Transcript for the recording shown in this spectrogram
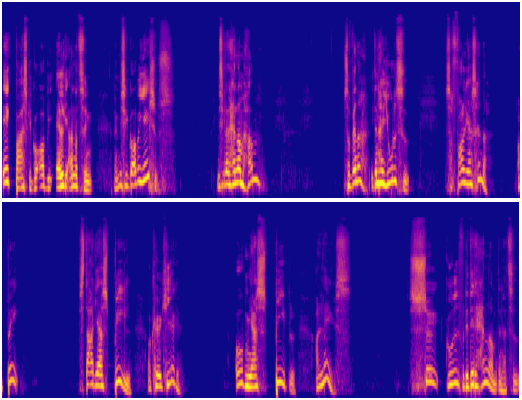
ikke bare skal gå op i alle de andre ting, men vi skal gå op i Jesus. Vi skal lade det handle om ham. Så venner, i den her juletid, så fold jeres hænder og bed. Start jeres bil og kør i kirke. Åbn jeres bibel og læs. Søg Gud, for det er det, det handler om i den her tid.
